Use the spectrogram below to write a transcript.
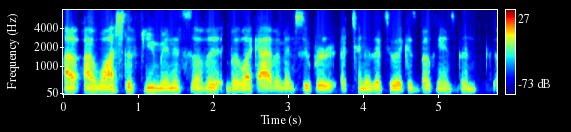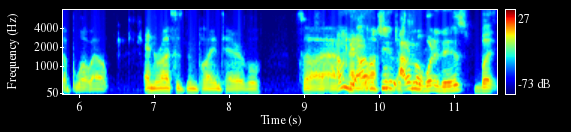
I I watched a few minutes of it, but like I haven't been super attentive to it because both games have been a blowout, and Russ has been playing terrible. So I, I've I'm gonna be honest with you. I don't know what it is, but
